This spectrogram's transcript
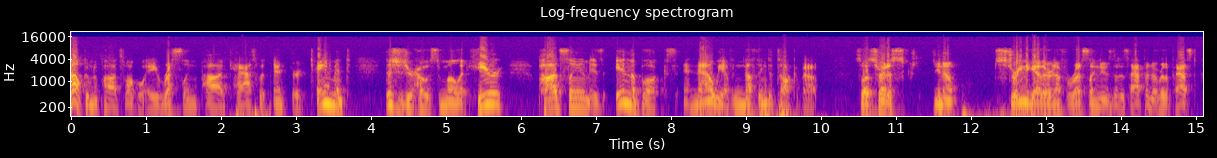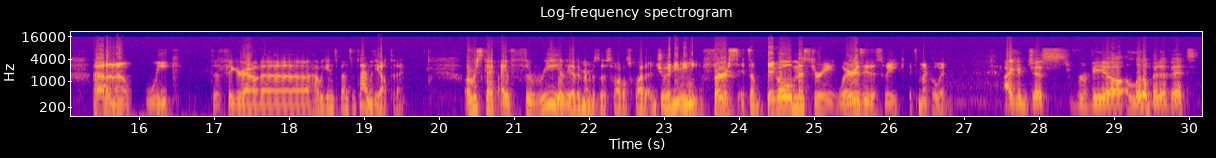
Welcome to Podswoggle, a wrestling podcast with entertainment. This is your host, Mullet, here. Podslam is in the books, and now we have nothing to talk about. So let's try to, you know, string together enough wrestling news that has happened over the past, I don't know, week to figure out uh, how we can spend some time with y'all today. Over Skype, I have three of the other members of the Swoggle Squad joining me. First, it's a big old mystery. Where is he this week? It's Michael Whitten. I can just reveal a little bit of it.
